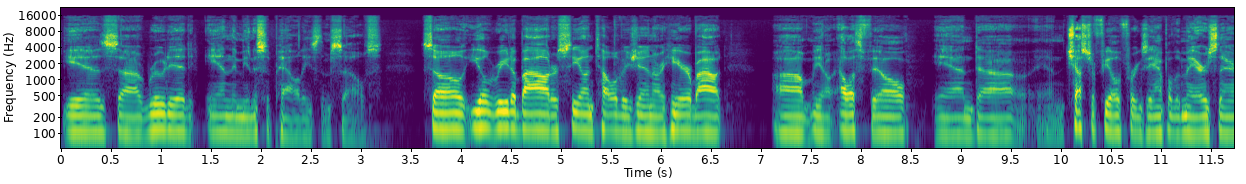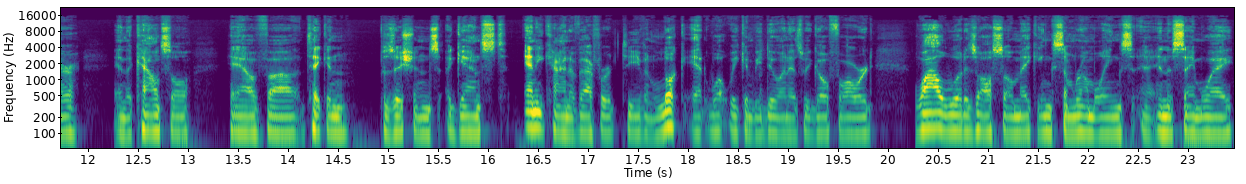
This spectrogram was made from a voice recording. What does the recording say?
is uh, rooted in the municipalities themselves. So you'll read about or see on television or hear about, um, you know, Ellisville and uh, and Chesterfield, for example. The mayors there and the council have uh, taken positions against any kind of effort to even look at what we can be doing as we go forward. Wildwood is also making some rumblings uh, in the same way.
